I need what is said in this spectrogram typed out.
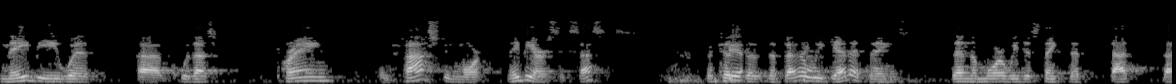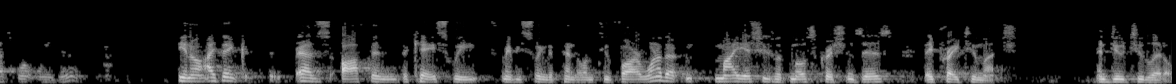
may be with uh, with us praying and fasting more, maybe our successes, because yeah. the, the better we get at things, then the more we just think that, that that's what we do. you know, I think as often the case, we maybe swing the pendulum too far. One of the my issues with most Christians is they pray too much and do too little.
